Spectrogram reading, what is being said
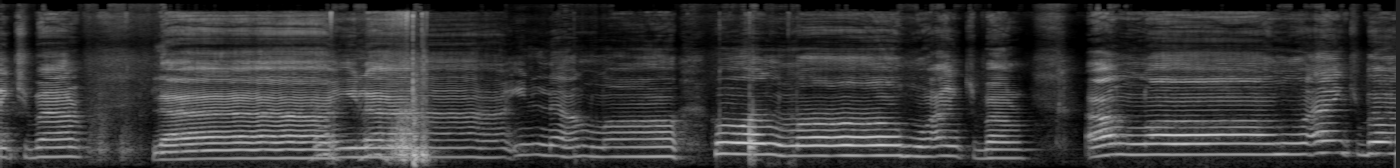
Ekber. La ilahe illallah, Allahu Ekber. Allahu Ekber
